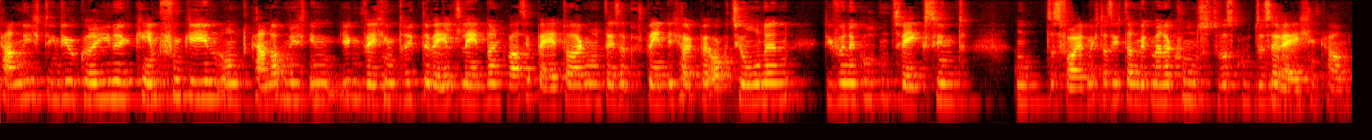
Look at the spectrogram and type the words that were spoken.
kann nicht in die Ukraine kämpfen gehen und kann auch nicht in irgendwelchen Dritte Weltländern quasi beitragen und deshalb spende ich halt bei Auktionen, die für einen guten Zweck sind. Und das freut mich, dass ich dann mit meiner Kunst was Gutes erreichen kann.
